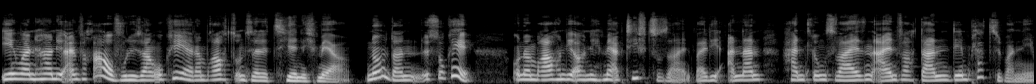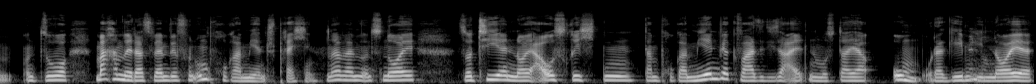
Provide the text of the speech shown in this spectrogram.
Irgendwann hören die einfach auf, wo die sagen, okay, ja, dann braucht es uns ja jetzt hier nicht mehr. Ne? Dann ist okay. Und dann brauchen die auch nicht mehr aktiv zu sein, weil die anderen Handlungsweisen einfach dann den Platz übernehmen. Und so machen wir das, wenn wir von Umprogrammieren sprechen. Ne? Wenn wir uns neu sortieren, neu ausrichten, dann programmieren wir quasi diese alten Muster ja um oder geben genau. ihnen neue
